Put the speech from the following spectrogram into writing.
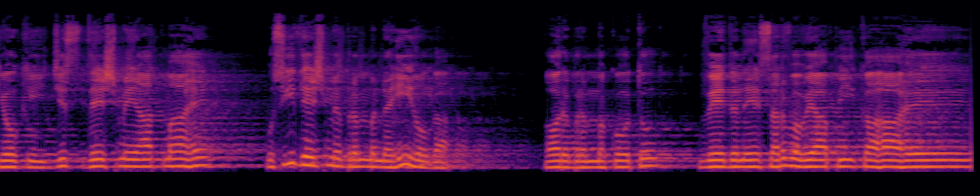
क्योंकि जिस देश में आत्मा है, उसी देश में ब्रह्म नहीं होगा। और ब्रह्म को तो वेद ने सर्वव्यापी कहा है।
